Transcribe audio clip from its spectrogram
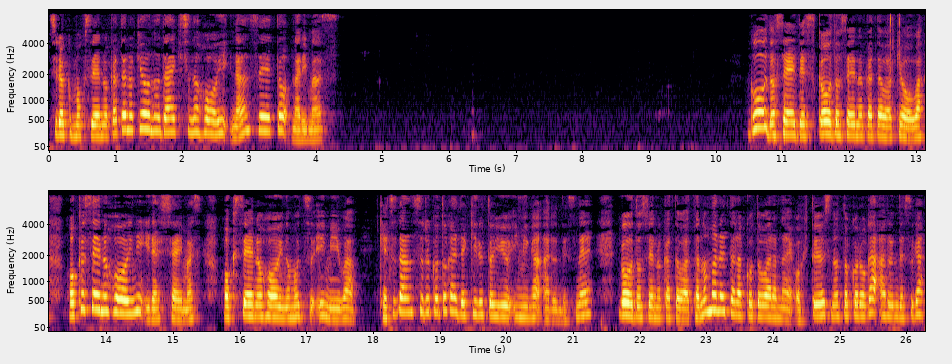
白く木星の方の今日の大吉の方位南西となります。ゴード星です。ゴード星の方は今日は北西の方位にいらっしゃいます。北西の方位の持つ意味は、決断することができるという意味があるんですね。合土星の方は頼まれたら断らないお人よしのところがあるんですが、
